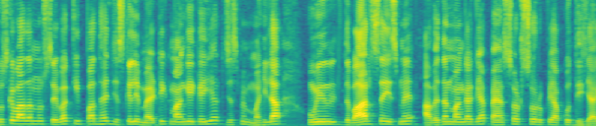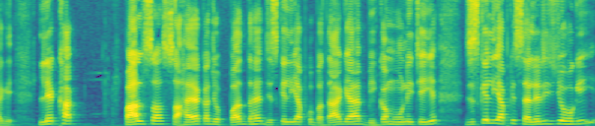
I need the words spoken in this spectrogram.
उसके बाद अनुसेवक की पद है, जिसके लिए मैट्रिक मांगी गई है, जिसमें महिला उम्मीदवार से इसमें आवेदन मांगा गया। पैंसठ सौ रुपये आपको दी जाएगी। लेखा पाल सहायक का जो पद है, जिसके लिए आपको बताया गया है, बीकम होनी चाहिए, जिसके लिए आपकी सैलरी जो होगी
